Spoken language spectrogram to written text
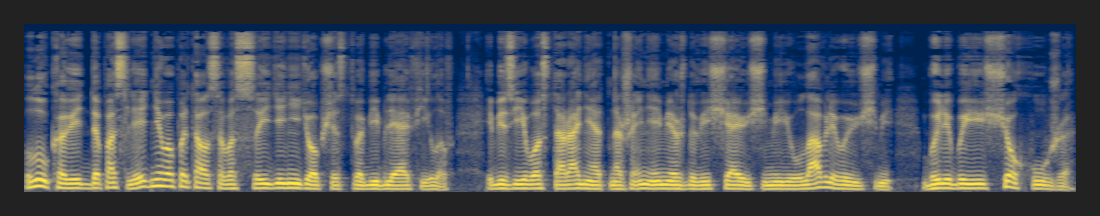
Лука ведь до последнего пытался воссоединить общество библиофилов, и без его стараний отношения между вещающими и улавливающими были бы еще хуже.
